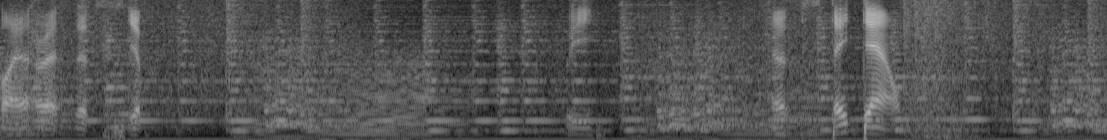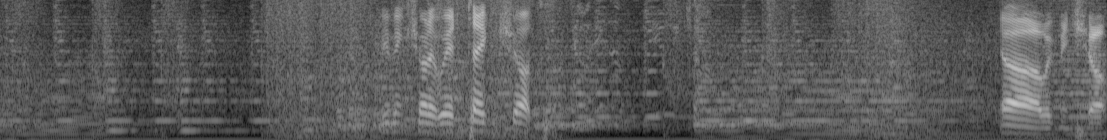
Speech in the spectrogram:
fire, alright, that's, yep. We, nope, stay down. Being shot at, we're taking shots. Oh, we've been shot.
